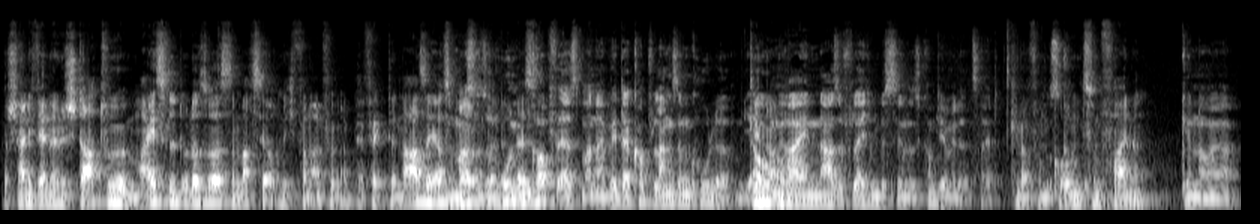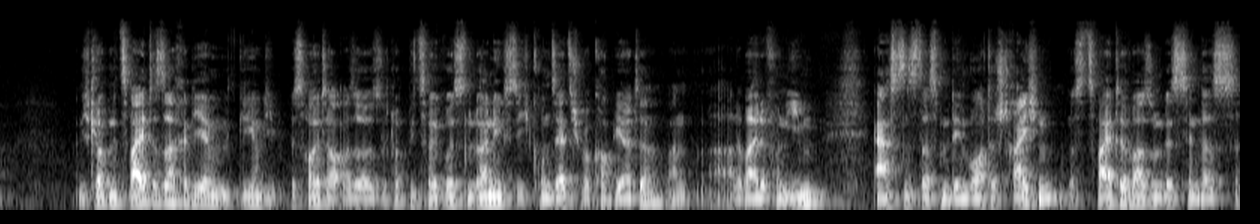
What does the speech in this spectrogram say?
wahrscheinlich, wenn du eine Statue meißelt oder sowas, dann machst du ja auch nicht von Anfang an perfekte Nase erstmal. Du machst so einen runden Kopf erstmal, dann wird der Kopf langsam cooler. Die genau. Augen rein, Nase vielleicht ein bisschen, das kommt ja mit der Zeit. Genau, vom Groben zum Feinen. Genau, ja. Und ich glaube, eine zweite Sache, die er mitgegeben die bis heute, also ich glaube, die zwei größten Learnings, die ich grundsätzlich über Copy hatte, waren alle beide von ihm. Erstens das mit den Worte streichen. Und das zweite war so ein bisschen, dass äh,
